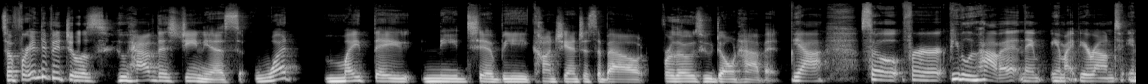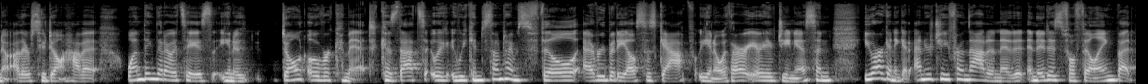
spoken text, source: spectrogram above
So, for individuals who have this genius, what might they need to be conscientious about for those who don't have it? Yeah. So for people who have it, and they you might be around, you know, others who don't have it, one thing that I would say is, you know, don't overcommit because that's we, we, can sometimes fill everybody else's gap you know with our area of genius and you are going to get energy from that and it, and it is fulfilling but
